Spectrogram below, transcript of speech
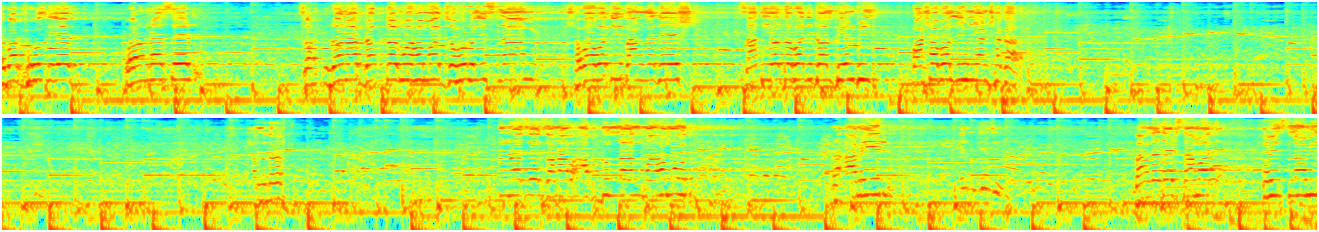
এবার ফুল দিয়ে বরণ আছে জনাব ডক্টর মোহাম্মদ জহুরুল ইসলাম সভাপতি বাংলাদেশ জাতীয়তাবাদী দল বিএনপি পাশাবল ইউনিয়ন শাখা। জনাব আব্দুল্লাহ মাহমুদ, আমির, বাংলাদেশ জামাত ইসলামী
